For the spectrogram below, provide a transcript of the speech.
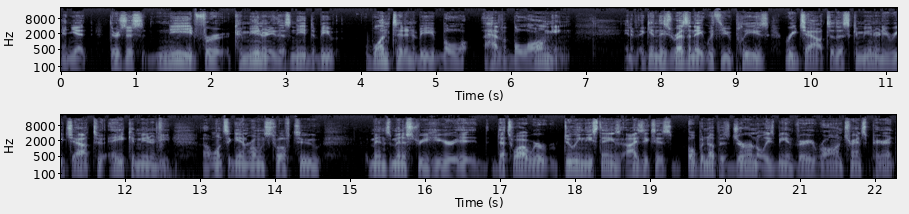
and yet, there's this need for community, this need to be wanted and to be have a belonging. And if again these resonate with you, please reach out to this community, reach out to a community. Uh, once again, Romans 12 2, men's ministry here. It, that's why we're doing these things. Isaac has opened up his journal. He's being very raw and transparent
